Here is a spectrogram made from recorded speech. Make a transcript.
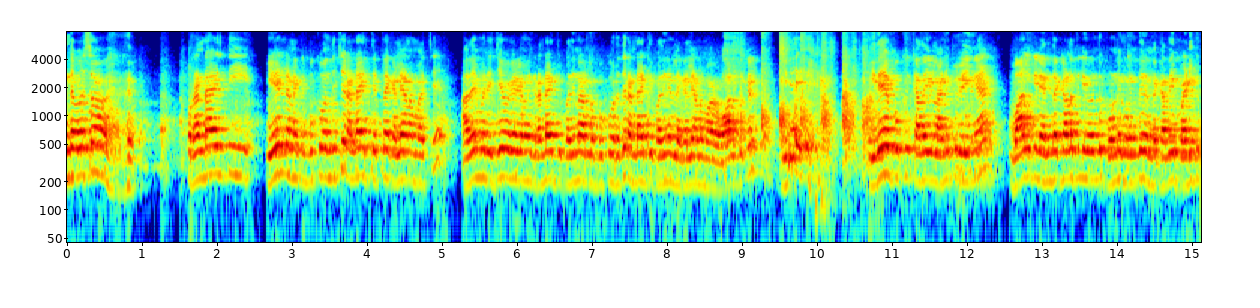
இந்த வருஷம் ரெண்டாயிரத்தி ஏழில் எனக்கு புக்கு வந்துச்சு ரெண்டாயிரத்தி எட்டில் கல்யாணம் ஆச்சு. அதே மாதிரி ஜீவகர்களுக்கு ரெண்டாயிரத்தி பதினாறில் புக்கு வருது ரெண்டாயிரத்தி பதினேழில் கல்யாணமாக வாழ்த்துக்கள். இதே இதே புக்கு கதைகள் அனுப்பி வைங்க. வாழ்க்கையில் எந்த காலத்துலேயும் வந்து பொண்ணுங்க வந்து அந்த கதையை படிக்க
